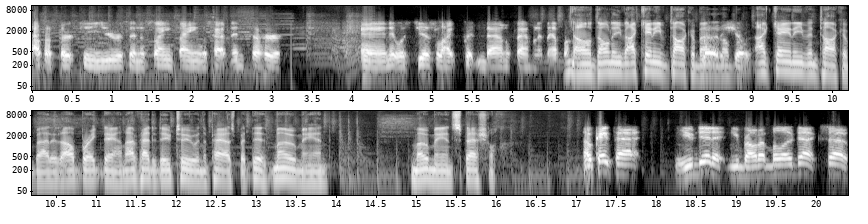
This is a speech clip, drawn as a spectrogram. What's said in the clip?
after 13 years, and the same thing was happening to her. And it was just like putting down a family member. No, don't even. I can't even talk about Love it. the I can't even talk about it. I'll break down. I've had to do two in the past, but this Mo man, Mo man special. Okay, Pat, you did it. You brought up below deck. So,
